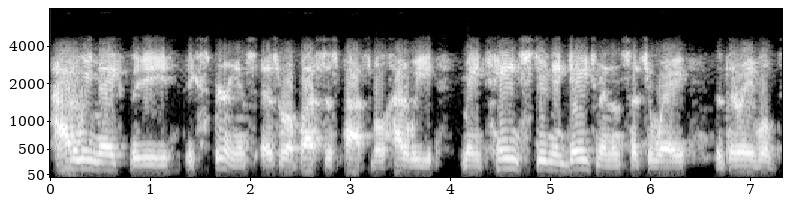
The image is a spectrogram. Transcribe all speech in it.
How do we make the experience as robust as possible? How do we maintain student engagement in such a way that they're able to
